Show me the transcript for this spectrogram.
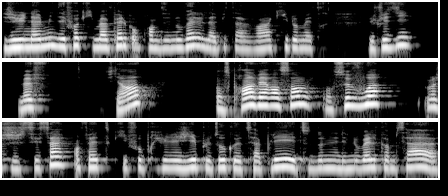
J'ai une amie des fois qui m'appelle pour prendre des nouvelles, elle habite à 20 km. Je lui dis, meuf, viens, on se prend un verre ensemble, on se voit, moi, c'est ça, en fait, qu'il faut privilégier plutôt que de s'appeler et de se donner des nouvelles comme ça, euh,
